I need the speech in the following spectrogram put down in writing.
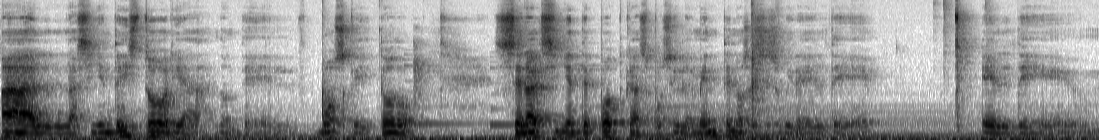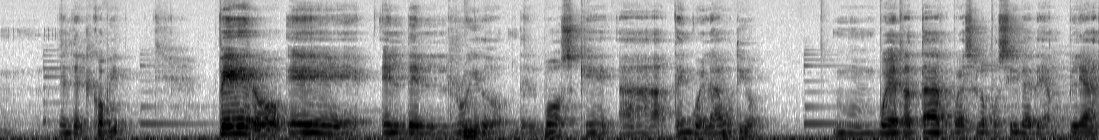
la siguiente historia, donde el bosque y todo, será el siguiente podcast posiblemente, no sé si subiré el de el de el del COVID pero eh, el del ruido del bosque, ah, tengo el audio. Mm, voy a tratar, voy a hacer lo posible de ampliar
